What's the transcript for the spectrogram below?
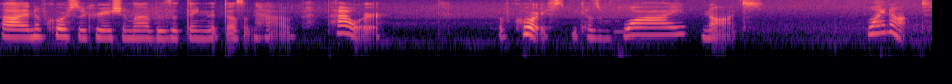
Uh, and of course the creation lab is a thing that doesn't have power. Of course, because why not? Why not?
